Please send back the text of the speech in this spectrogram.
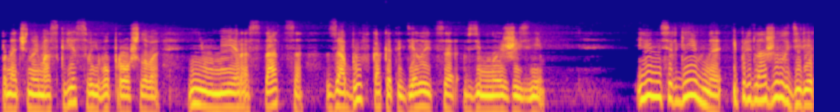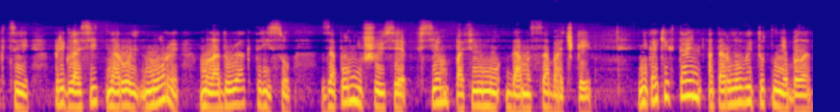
по ночной Москве своего прошлого, не умея расстаться, забыв, как это делается в земной жизни. Ирина Сергеевна и предложила дирекции пригласить на роль Норы молодую актрису, запомнившуюся всем по фильму «Дама с собачкой». Никаких тайн от Орловой тут не было.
